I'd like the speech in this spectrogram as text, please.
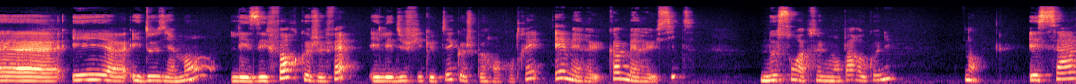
Euh, et, euh, et deuxièmement, les efforts que je fais et les difficultés que je peux rencontrer, et mes comme mes réussites, ne sont absolument pas reconnues. Non. Et ça,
